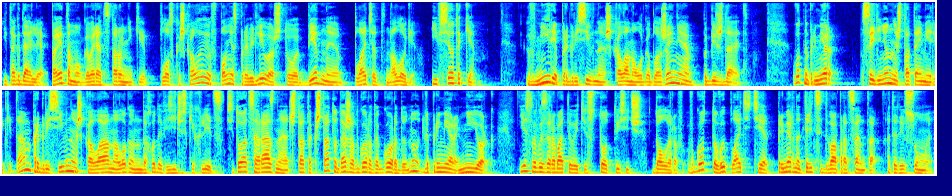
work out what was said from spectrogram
и так далее. Поэтому, говорят сторонники плоской шкалы, вполне справедливо, что бедные платят налоги. И все-таки в мире прогрессивная шкала налогообложения побеждает. Вот, например, Соединенные Штаты Америки. Там прогрессивная шкала налога на доходы физических лиц. Ситуация разная от штата к штату, даже от города к городу. Ну, для примера, Нью-Йорк. Если вы зарабатываете 100 тысяч долларов в год, то вы платите примерно 32% от этой суммы.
